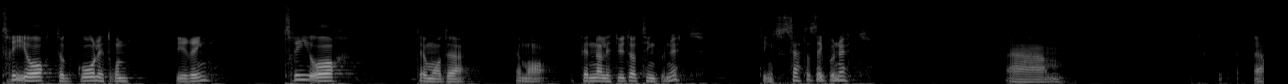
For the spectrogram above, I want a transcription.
Tre år til å gå litt rundt i ring. Tre år til å måtte, jeg må finne litt ut av ting på nytt. Ting skal sette seg på nytt. Um, ja.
